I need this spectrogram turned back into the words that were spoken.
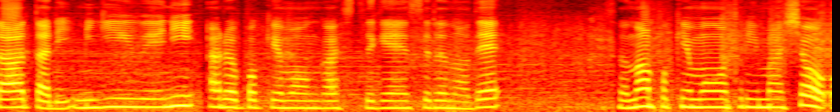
たあたり右上にあるポケモンが出現するのでそのポケモンを取りましょう。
